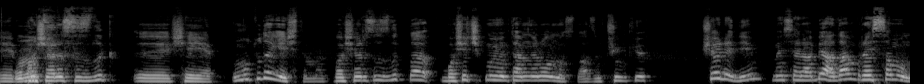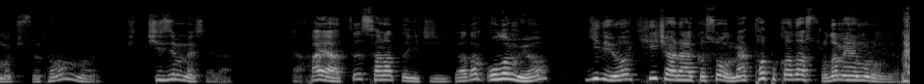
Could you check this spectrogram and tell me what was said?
Ee, Umut. başarısızlık e, şeye. Umutu da geçtim bak. Başarısızlıkla başa çıkma yöntemleri olması lazım. Çünkü şöyle diyeyim. Mesela bir adam ressam olmak istiyor tamam mı? İşte çizim mesela. Yani hayatı sanatla geçecek bir adam olamıyor. Gidiyor hiç alakası olmayan tapu kadastroda memur oluyor.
